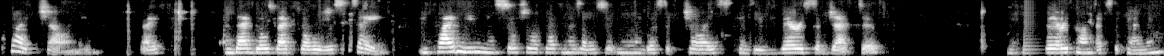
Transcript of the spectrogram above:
quite challenging, right? And that goes back to what we were saying. Implied meaning and social appropriateness of a certain linguistic choice can be very subjective, very context dependent.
